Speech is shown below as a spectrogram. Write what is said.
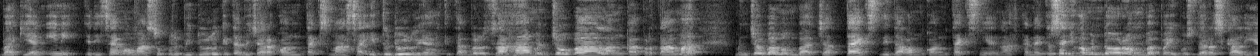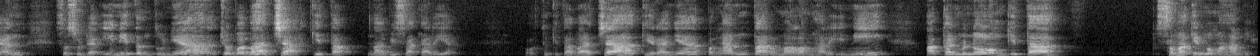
bagian ini. Jadi saya mau masuk lebih dulu kita bicara konteks masa itu dulu ya. Kita berusaha mencoba langkah pertama mencoba membaca teks di dalam konteksnya. Nah, karena itu saya juga mendorong Bapak Ibu Saudara sekalian, sesudah ini tentunya coba baca kitab Nabi Zakaria. Waktu kita baca, kiranya pengantar malam hari ini akan menolong kita semakin memahami,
